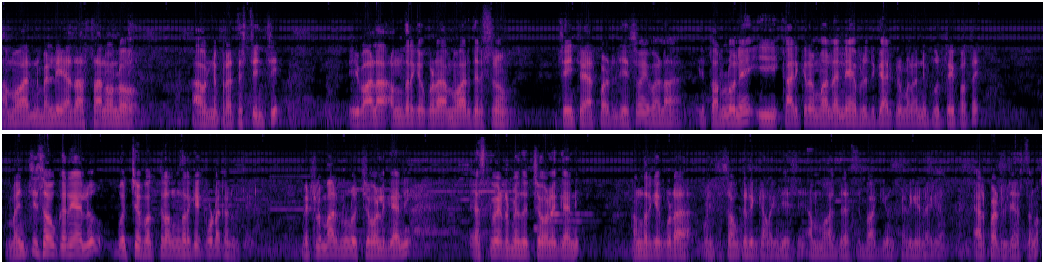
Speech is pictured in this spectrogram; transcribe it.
అమ్మవారిని మళ్ళీ యథాస్థానంలో ఆవిడని ప్రతిష్ఠించి ఇవాళ అందరికీ కూడా అమ్మవారి దర్శనం చేయించే ఏర్పాట్లు చేసాం. ఇవాళ ఈ త్వరలోనే ఈ కార్యక్రమాలన్నీ అభివృద్ధి కార్యక్రమాలన్నీ పూర్తయిపోతాయి. మంచి సౌకర్యాలు వచ్చే భక్తులందరికీ కూడా కలుగుతాయి. మెట్ల మార్గంలో వచ్చేవాళ్ళకి కానీ ఎస్కవేటర్ మీద వచ్చేవాళ్ళకి కానీ అందరికీ కూడా మంచి సౌకర్యం కలగజేసి అమ్మవారి దర్శన భాగ్యం కలిగేలాగా ఏర్పాట్లు చేస్తున్నాం.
